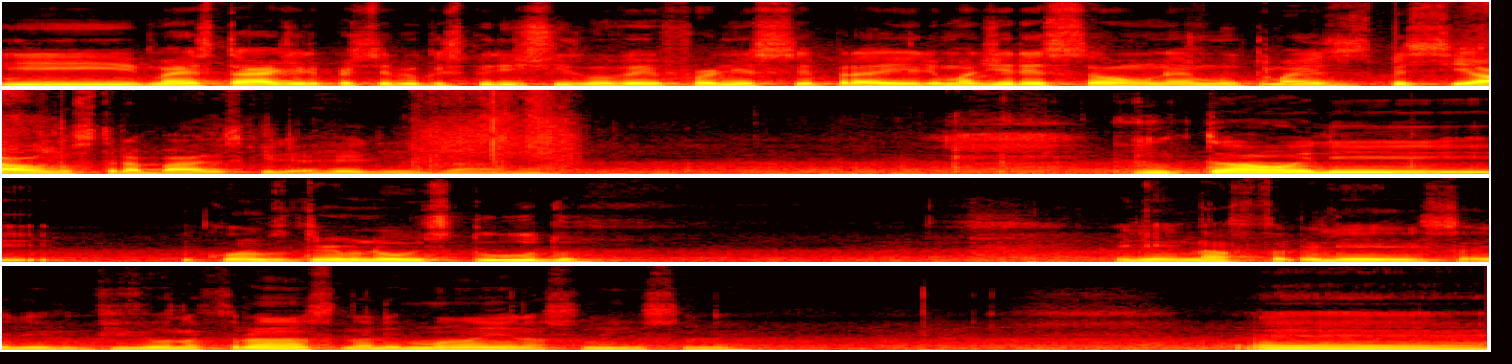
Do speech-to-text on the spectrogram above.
E mais tarde ele percebeu que o Espiritismo veio fornecer para ele uma direção né, muito mais especial nos trabalhos que ele ia realizar. Né? Então ele, quando terminou o estudo, ele, na, ele, ele viveu na França, na Alemanha, na Suíça, né? É,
